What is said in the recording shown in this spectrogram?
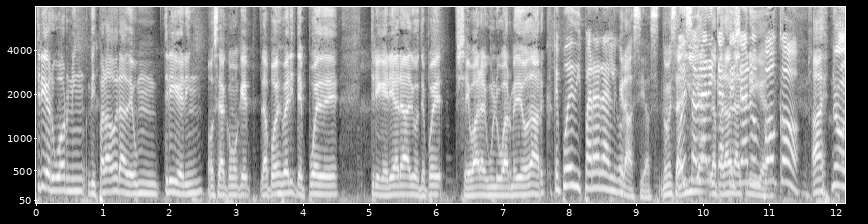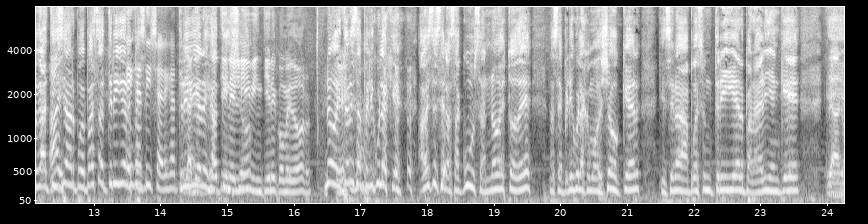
Trigger warning, disparadora de un triggering, o sea, como que la podés ver y te puede triggerear algo, te puede llevar a algún lugar medio dark. Te puede disparar algo. Gracias. No me ¿Puedes hablar en castellano un poco? Ay, No, gatillar, ay, porque pasa trigger. Es gatillar, es gatillar. la Trigger que es no tiene living, tiene comedor. No, están esas películas que a veces se las acusan, ¿no? Esto de, no sé, películas como The Joker, que dicen, ah, puede ser un trigger para alguien que. eh, Claro.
